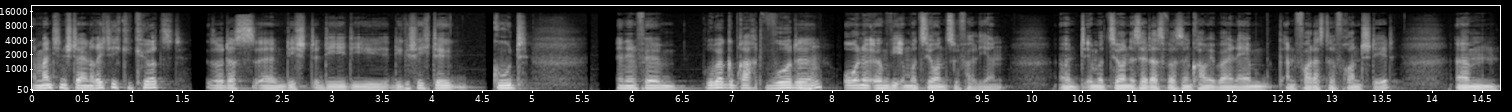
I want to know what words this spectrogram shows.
an manchen Stellen richtig gekürzt, sodass äh, die, die, die, die Geschichte gut in den Film rübergebracht wurde, mhm. ohne irgendwie Emotionen zu verlieren. Und Emotion ist ja das, was in Call By Name an vorderster Front steht. Ähm,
